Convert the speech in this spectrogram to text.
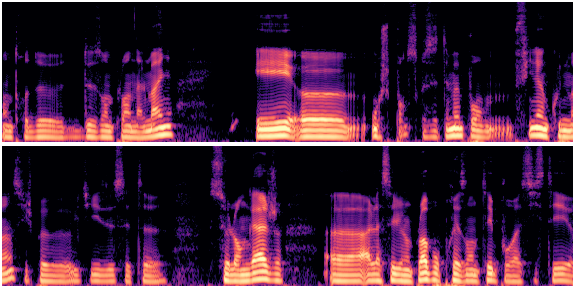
entre deux, deux emplois en Allemagne et euh, je pense que c'était même pour filer un coup de main, si je peux utiliser cette, euh, ce langage, euh, à la cellule d'emploi pour présenter, pour assister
